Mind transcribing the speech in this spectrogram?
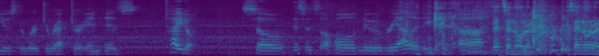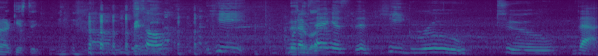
use the word director in his title. So this is a whole new reality. Uh, That's an all it's an all anarchistic. um, so he, what Let's I'm go saying is that he grew to that.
